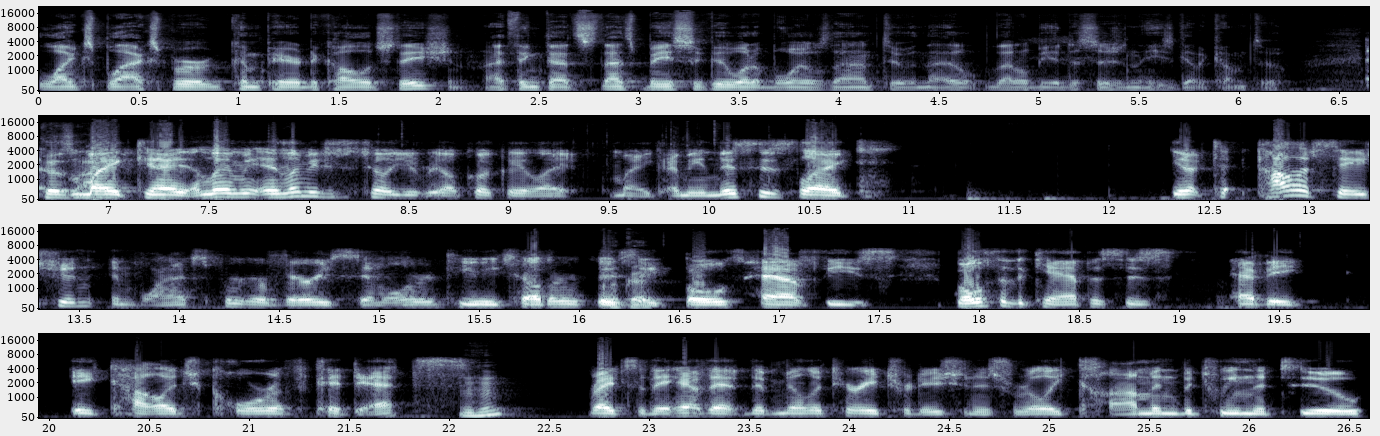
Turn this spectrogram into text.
likes Blacksburg compared to College Station. I think that's that's basically what it boils down to, and that'll that'll be a decision that he's got to come to. Because Mike, I, let me and let me just tell you real quickly, like Mike. I mean, this is like, you know, t- College Station and Blacksburg are very similar to each other because okay. they both have these. Both of the campuses have a a college corps of cadets, mm-hmm. right? So they have that. The military tradition is really common between the two.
